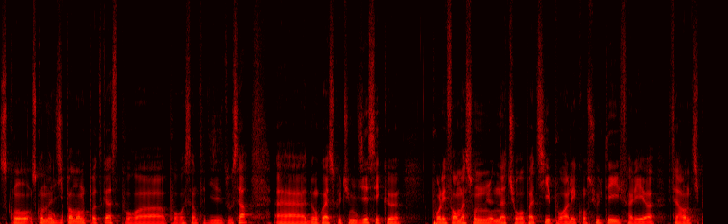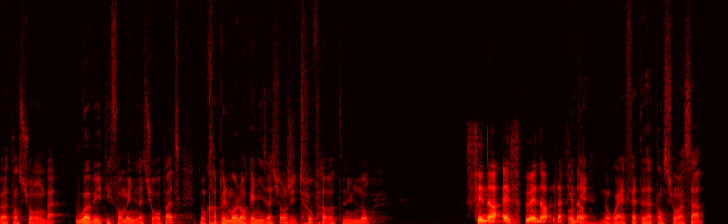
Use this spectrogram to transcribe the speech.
ce qu'on a dit pendant le podcast pour, euh, pour synthétiser tout ça, donc ouais, ce que tu me disais, c'est que pour les formations de naturopathie, pour aller consulter, il fallait faire un petit peu attention bah, où avait été formé le naturopathe. Donc rappelle-moi l'organisation, j'ai toujours pas retenu le nom. FENA, F-E-N-A, la FENA. Donc ouais, faites attention à ça.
